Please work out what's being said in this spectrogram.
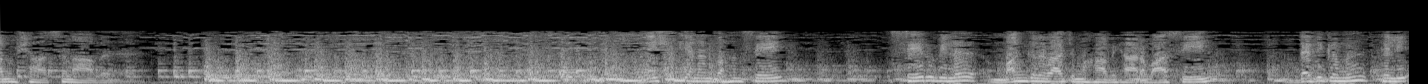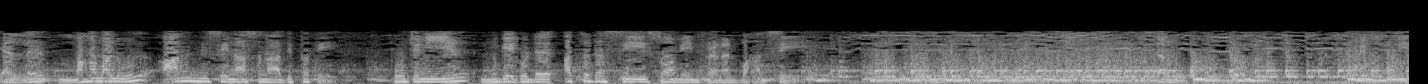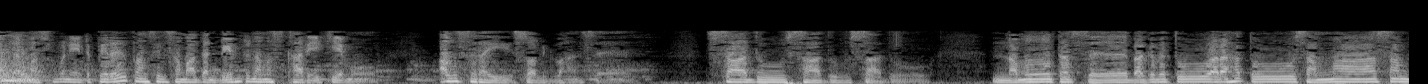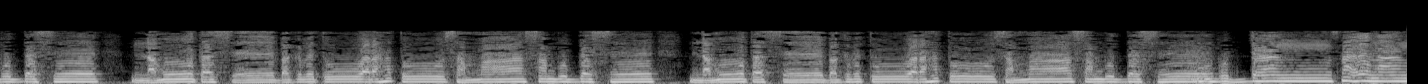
ධර්මානුශාසනාව. දේශකයන්න් වහන්සේ සේරුවිල මංගල රාජ මහා විහාර වාසී දැදිගම තෙලිඇල්ල මහමළුව ආනන්ද සේනාසනාධිපති පූජනීය නුගේගොඩ අත්තදස්සී ස්වාමීන් වහන්සේ. ධර්මශ්‍රවණයට පෙර පන්සිල් සමාදන් වීමට নমස්කාරය කියමු. අවසරයි ස්වාමීන් වහන්සේ. සාදු සාදු සාදු. නමෝ තස් භගවතු අරහතු සම්මා සම්බුද්දස්ස නමෝ තස් භගවතු අරහතු සම්මා සම්බුද්දස්ස නමෝ තස් භගවතු අරහතු සම්මා සම්බුද්දස්ස බුද්ධං සරණං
